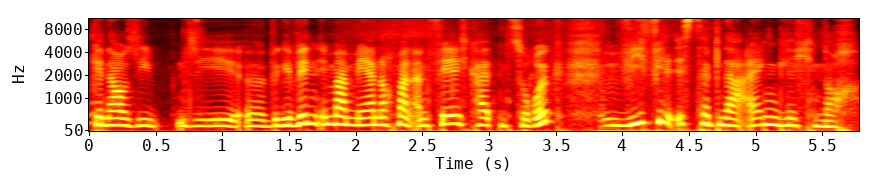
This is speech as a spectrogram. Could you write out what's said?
genau, Sie, Sie äh, gewinnen immer mehr nochmal an Fähigkeiten zurück. Wie viel ist denn da eigentlich noch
